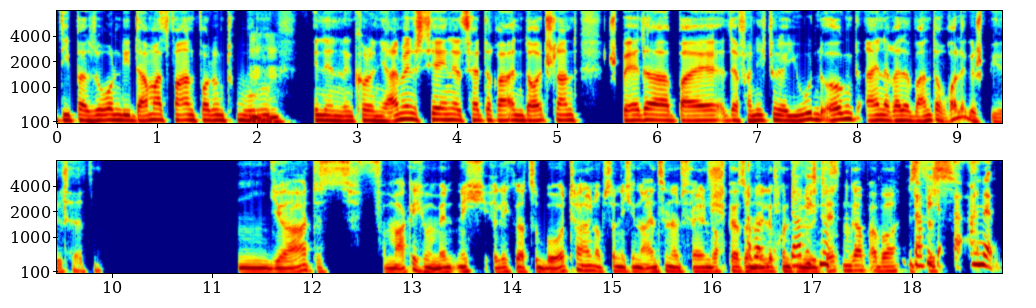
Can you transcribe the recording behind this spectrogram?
die Personen, die damals Verantwortung trugen, Mhm. In den Kolonialministerien etc. in Deutschland später bei der Vernichtung der Juden irgendeine relevante Rolle gespielt hätten. Ja, das vermag ich im Moment nicht, ehrlich gesagt, zu beurteilen, ob es da nicht in einzelnen Fällen doch personelle Aber darf ich noch- Kontinuitäten gab. Aber ist Darf ich das, eine,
